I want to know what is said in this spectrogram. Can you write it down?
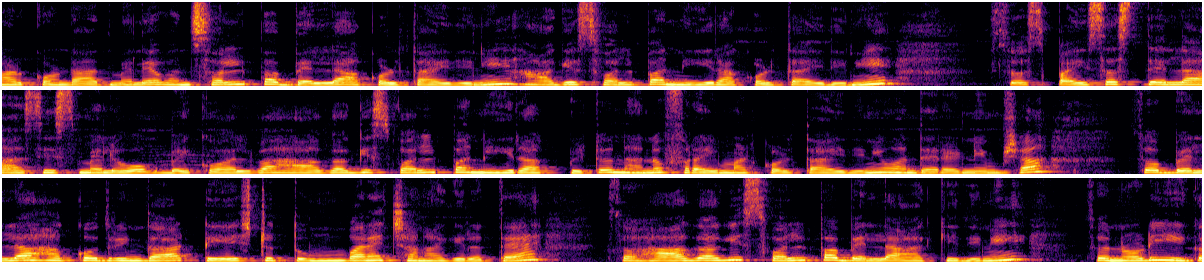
ಮಾಡ್ಕೊಂಡಾದ್ಮೇಲೆ ಒಂದು ಸ್ವಲ್ಪ ಬೆಲ್ಲ ಹಾಕ್ಕೊಳ್ತಾ ಇದ್ದೀನಿ. ಹಾಗೆ ಸ್ವಲ್ಪ ನೀರು ಹಾಕ್ಕೊಳ್ತಾ ಇದ್ದೀನಿ. ಸೊ ಸ್ಪೈಸಸ್ದೆಲ್ಲ ಹಸಿಸ್ ಮೇಲೆ ಹೋಗಬೇಕು ಅಲ್ವಾ? ಹಾಗಾಗಿ ಸ್ವಲ್ಪ ನೀರು ಹಾಕ್ಬಿಟ್ಟು ನಾನು ಫ್ರೈ ಮಾಡ್ಕೊಳ್ತಾ ಇದ್ದೀನಿ ಒಂದೆರಡು ನಿಮಿಷ. ಸೊ ಬೆಲ್ಲ ಹಾಕೋದ್ರಿಂದ ಟೇಸ್ಟ್ ತುಂಬಾ ಚೆನ್ನಾಗಿರುತ್ತೆ. ಸೊ ಹಾಗಾಗಿ ಸ್ವಲ್ಪ ಬೆಲ್ಲ ಹಾಕಿದ್ದೀನಿ. ಸೊ ನೋಡಿ ಈಗ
